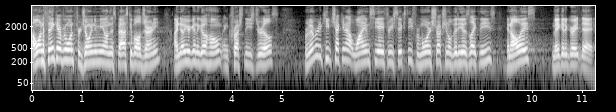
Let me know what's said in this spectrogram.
I want to thank everyone for joining me on this basketball journey. I know you're going to go home and crush these drills. Remember to keep checking out YMCA 360 for more instructional videos like these, and always, make it a great day.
